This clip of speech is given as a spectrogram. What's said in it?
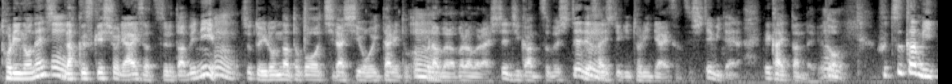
鳥のねう、ん。楽助師匠に挨拶するたびに、うん。ちょっといろんなとこチラシを置いたりとか、うん。ブラブラブラブラして、時間潰して、で、うん。最終的に鳥に挨拶してみたいな。で、帰ったんだけうん。ど、2日、3日、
